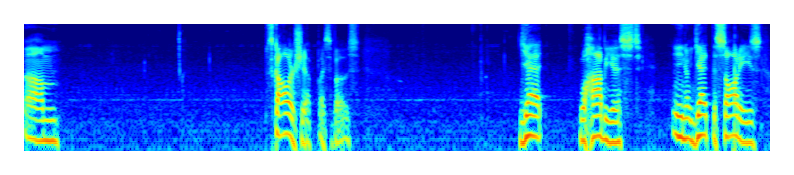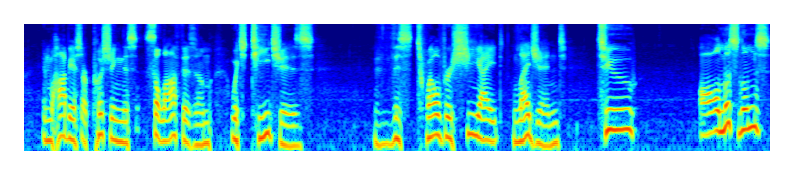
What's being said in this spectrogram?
um, scholarship, I suppose. Yet, Wahhabist, you know, yet the Saudis and Wahhabists are pushing this Salafism, which teaches this Twelver Shiite legend to all Muslims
